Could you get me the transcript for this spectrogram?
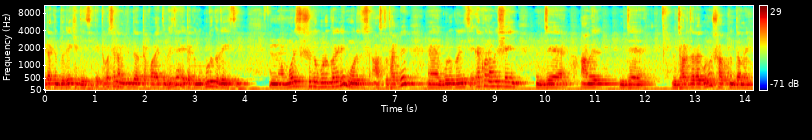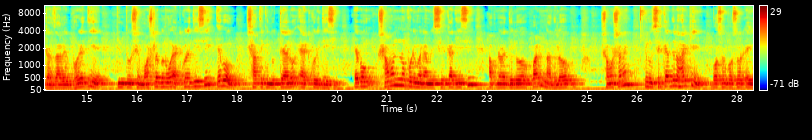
এটা কিন্তু রেখে দিয়েছি। দেখতে পাচ্ছেন আমি কিন্তু একটা কড়াইতে ভেজে এটা কিন্তু গুঁড়ো করে রেখেছি। মরিচ শুধু গুঁড়ো করে নিই, মরিচ আস্ত থাকবে গুঁড়ো করে নিয়েছি। এখন আমি সেই যে আমের যে ঝরঝরাগুলো সব কিন্তু আমি একটা জারে ভরে দিয়ে কিন্তু সে মশলাগুলো অ্যাড করে দিয়েছি এবং সাথে কিন্তু তেলও অ্যাড করে দিয়েছি এবং সামান্য পরিমাণে আমি সিরকা দিয়েছি। আপনারা দিলেও পারেন, না দিলেও সমস্যা নেই। কিন্তু সিরকা দিলে হয় কি, বছর বছর এই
